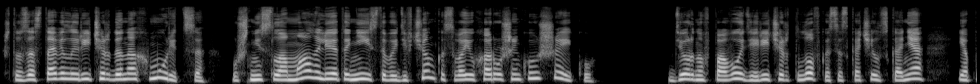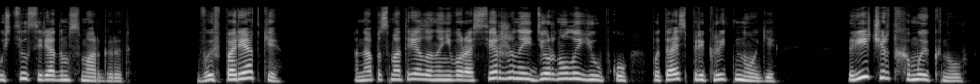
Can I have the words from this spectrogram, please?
что заставило Ричарда нахмуриться. Уж не сломала ли эта неистовая девчонка свою хорошенькую шейку? Дернув поводья, Ричард ловко соскочил с коня и опустился рядом с Маргарет. «Вы в порядке?» Она посмотрела на него рассерженно и дернула юбку, пытаясь прикрыть ноги. Ричард хмыкнул —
